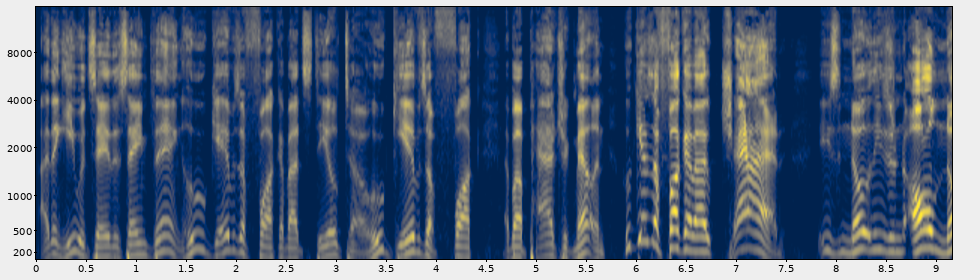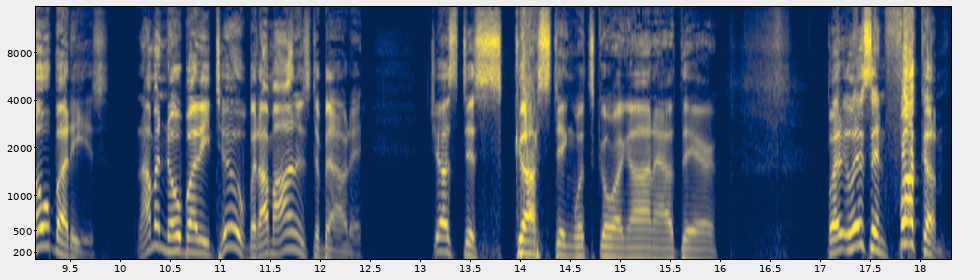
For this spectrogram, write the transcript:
I think he would say the same thing. Who gives a fuck about Steel Toe? Who gives a fuck about Patrick Melton? Who gives a fuck about Chad? These no these are all nobodies. And I'm a nobody too, but I'm honest about it. Just disgusting what's going on out there. But listen, fuck them.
